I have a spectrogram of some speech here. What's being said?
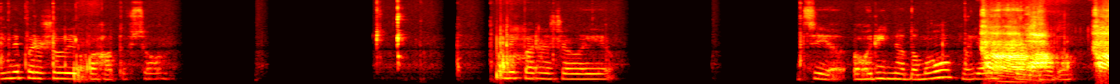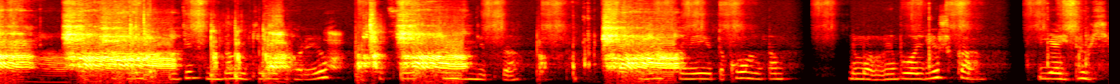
Вони пережили багато всього. Вони пережили ці горіння домов, но я їх не згадую. Єдиний дом, який я згорив, це кузниця. Там є такого, ну там не, не було ліжка, і я їх трохи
